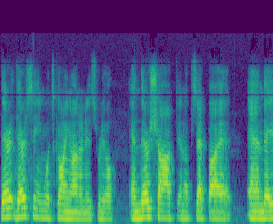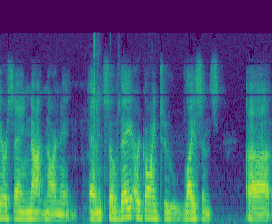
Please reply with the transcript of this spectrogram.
they're they're seeing what's going on in Israel, and they're shocked and upset by it, and they are saying not in our name. And so they are going to license uh,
